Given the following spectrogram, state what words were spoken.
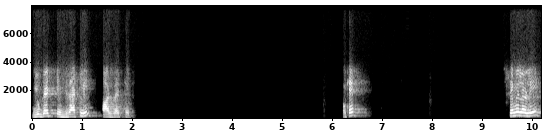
you get exactly Rz theta. Okay. Similarly,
